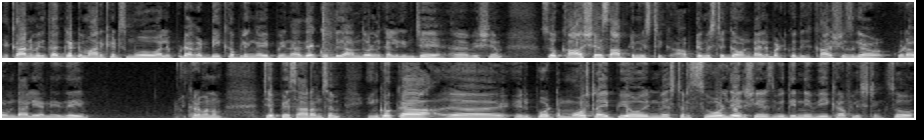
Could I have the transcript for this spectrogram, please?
ఎకానమీకి తగ్గట్టు మార్కెట్స్ మూవ్ అవ్వాలి. ఇప్పుడు అక్కడ డీకప్లింగ్ అయిపోయింది. అదే కొద్దిగా ఆందోళన కలిగించే విషయం. సో కాషియస్ ఆప్టిమిస్టిక్ ఆప్టిమిస్టిక్గా ఉండాలి బట్ కొద్దిగా కాషియస్గా కూడా ఉండాలి అనేది ఇక్కడ మనం చెప్పే సారాంశం ఇంకొక report most IPO investors sold their shares within a week of listing so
